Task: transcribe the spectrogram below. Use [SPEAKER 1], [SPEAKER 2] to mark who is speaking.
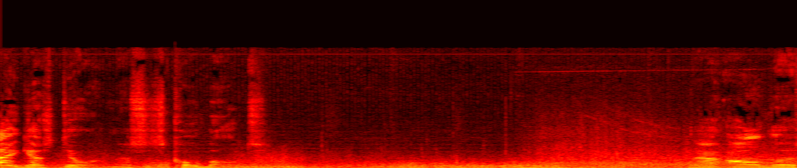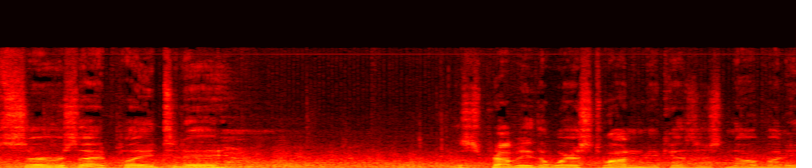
[SPEAKER 1] how you guys doing? This is Cobalt. Now, all the servers I played today, this is probably the worst one because there's nobody.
